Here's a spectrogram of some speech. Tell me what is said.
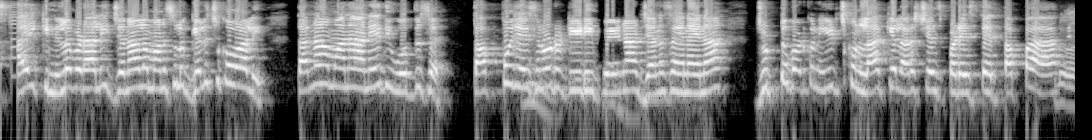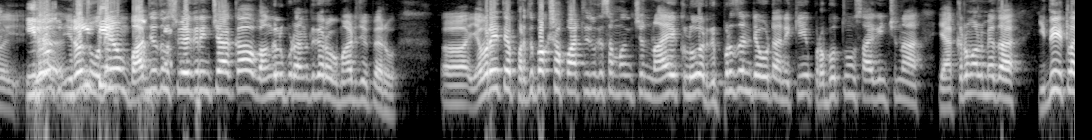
స్థాయికి నిలబడాలి జనాల మనసులు గెలుచుకోవాలి. తన మన అనేది వద్దు సార్. తప్పు చేసినోడు టీడీపీ అయినా జనసేన అయినా జుట్టు పట్టుకుని ఈడ్చుకుని లాక్కెళ్ళి అరెస్ట్ చేసి పడేస్తే తప్ప ఇప్పుడు ఈ రోజు ఈ రోజు నీతి- ఉదయం బాధ్యతలు స్వీకరించాక వంగలపూడి అనిత గారు ఒక మాట చెప్పారు. ఎవరైతే ప్రతిపక్ష పార్టీలకు సంబంధించిన నాయకులు రిప్రజెంట్ ఇవ్వడానికి ప్రభుత్వం సాగించిన ఈ అక్రమాల మీద ఇది ఇట్లా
